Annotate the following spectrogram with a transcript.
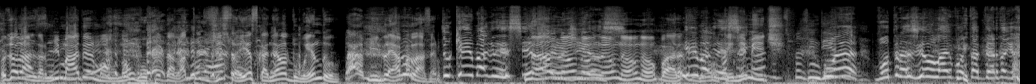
Ô, seu Lázaro, me mata, irmão. Não vou pedalar tudo isso aí, as canelas doendo. Ah, me leva, Lázaro. Tu quer emagrecer, Não, não, não, não, não, não, para. Quer Não, tem emagrecer? limite. Ué, vou trazer o lá e botar perto da casa.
